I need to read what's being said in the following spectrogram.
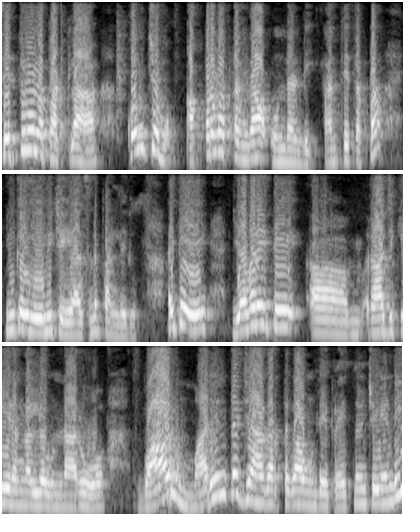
శత్రువుల పట్ల కొంచెము అప్రమత్తంగా ఉండండి. అంతే తప్ప ఇంకా ఏమీ చేయాల్సిన పని లేదు. అయితే ఎవరైతే ఆ, రాజకీయ రంగంలో ఉన్నారో వారు మరింత జాగ్రత్తగా ఉండే ప్రయత్నం చేయండి.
